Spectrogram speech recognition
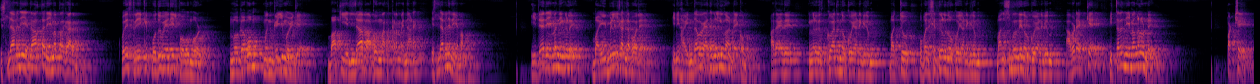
ഇസ്ലാമിന്റെ യഥാർത്ഥ നിയമപ്രകാരം ഒരു സ്ത്രീക്ക് പൊതുവേദിയിൽ പോകുമ്പോൾ മുഖവും മുൻകൈയും ഒഴികെ ബാക്കി എല്ലാ ഭാഗവും മറക്കണം എന്നാണ് ഇസ്ലാമിന്റെ നിയമം. ഇതേ നിയമം നിങ്ങൾ ബൈബിളിൽ കണ്ട പോലെ ഇനി ഹൈന്ദവ വേദങ്ങളിലും കണ്ടേക്കും അതായത് നിങ്ങൾ ഋഗ്വേദം നോക്കുകയാണെങ്കിലും മറ്റു ഉപനിഷത്തുകൾ നോക്കുകയാണെങ്കിലും മനുസ്മൃതി നോക്കുകയാണെങ്കിലും അവിടെയൊക്കെ ഇത്തരം നിയമങ്ങളുണ്ട്. പക്ഷേ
